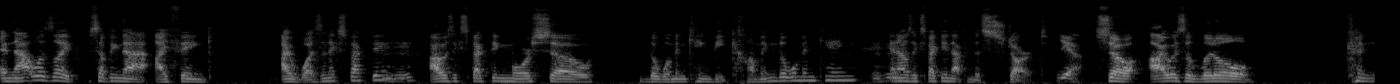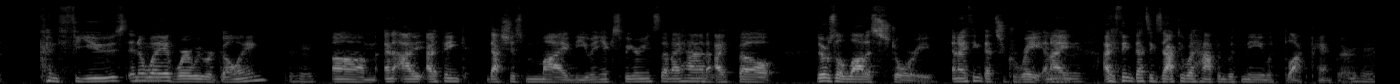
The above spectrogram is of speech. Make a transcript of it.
and that was like something that I think I wasn't expecting. Mm-hmm. I was expecting more so the Woman King becoming the Woman King, Mhm. and I was expecting that from the start. yeah. So I was a little con- confused in a Mhm. way of where we were going. Mhm. Um, and I, I think that's just my viewing experience that I had. Mhm. I felt there was a lot of story, and I think that's great. And Mhm. I, I think that's exactly what happened with me with Black Panther. Mhm.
